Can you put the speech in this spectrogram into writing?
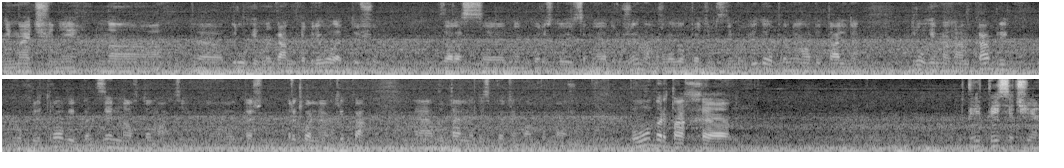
в Німеччині на е, другий Меган Кабріолет, той, що зараз е, ним користується моя дружина, можливо, потім зніму відео про нього детальне. Другий Меган Кабрік, двохлітровий бензин на автоматі. Е, Теж прикольна автівка, е, детально десь потім вам покажу. По обертах е, 2000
